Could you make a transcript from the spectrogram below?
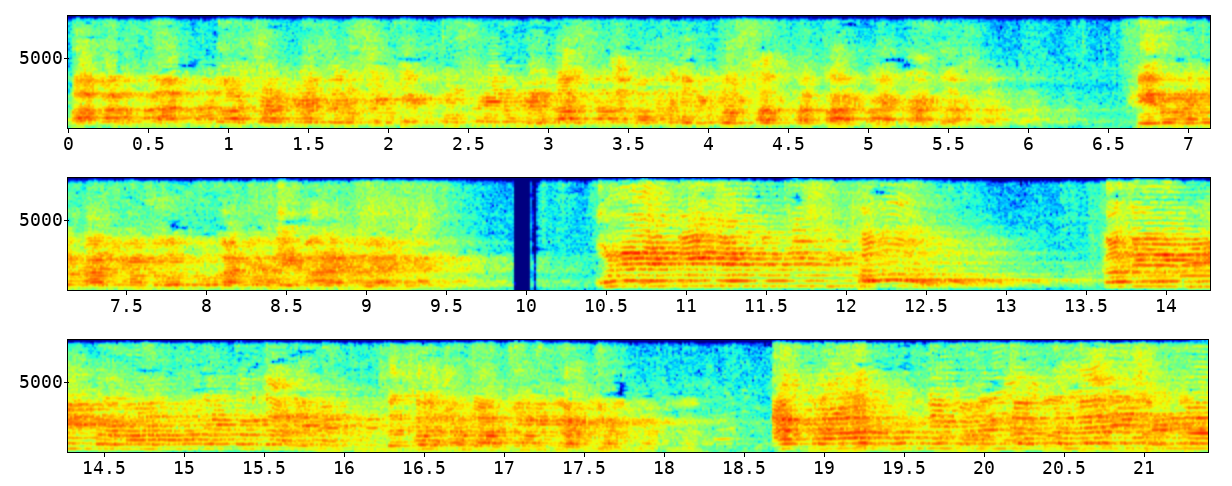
ਬਾਬਾ ਗੁਰਨਾਨਕ ਨੂੰ ਆਸ਼ਾ ਕਰੇ ਜਦੋਂ ਸਿੱਖ ਇੱਕ ਦੂਸਰੇ ਨੂੰ ਮਿਲਦਾ ਸੀ ਤਾਂ ਮੌਕੇ ਦੇ ਵਿੱਚੋਂ ਸਤ ਪ੍ਰਕਾਰ ਕਿਆ ਕਰਦਾ ਸੀ। ਫਿਰ ਉਹਨਾਂ ਦੀ ਬਾਣੀ ਵਿੱਚ ਦੋ ਗੁਰੂ ਅਰਜਨ ਦੇਵ ਮਹਾਰਾਜ ਜੀ ਆਏ। ਉਹਨਾਂ ਨੇ ਕੀ ਦੇਣ ਦਿੱਤੀ ਸਿੱਖੋ? ਕਦੇ ਵੀ ਪਰਮਾਤਮਾ ਦੇ ਪ੍ਰਧਾਨੇ ਵਿੱਚ ਦਖਲ ਅੰਦਾਜ਼ੀ ਨਹੀਂ ਕਰਨੀ। ਅਕਾਲ ਪੁਰਖ ਦੀ ਬਾਣੀ ਦਾ ਪੱਲਾ ਨਹੀਂ ਛੱਡਣਾ।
